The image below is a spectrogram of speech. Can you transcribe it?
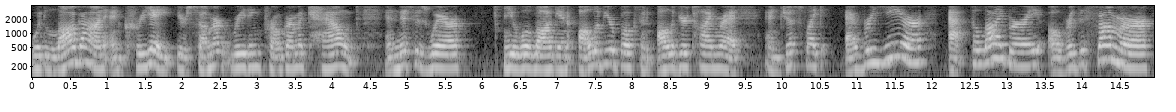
would log on and create your summer reading program account. And this is where you will log in all of your books and all of your time read. And just like every year at the library over the summer,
